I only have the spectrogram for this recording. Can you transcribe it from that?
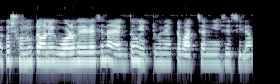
দেখো, সোনুটা অনেক বড় হয়ে গেছে না, একদম একটুখানি একটা বাচ্চা নিয়ে এসেছিলাম।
